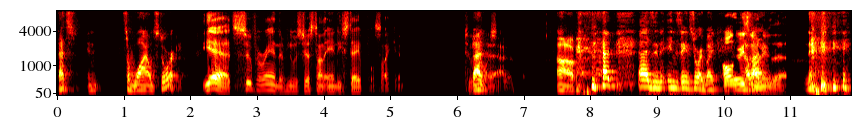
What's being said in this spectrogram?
That's in, it's a wild story. Yeah, it's super random. He was just on Andy Staples like in two That- hours uh, ago. Oh, okay. that, that's an insane story. But Only reason I, wanna- knew that.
